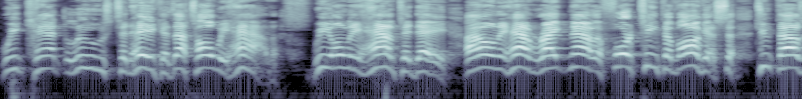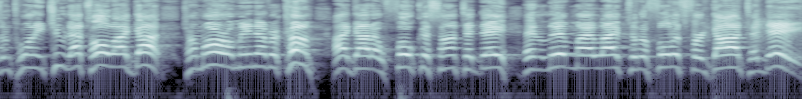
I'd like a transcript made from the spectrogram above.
We can't lose today because that's all we have. We only have today. I only have right now, the 14th of August, 2022. That's all I got. Tomorrow may never come. I got to focus on today and live my life to the fullest for God today.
